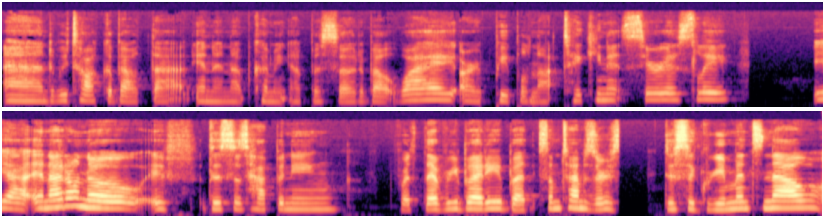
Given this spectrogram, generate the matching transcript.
And we talk about that in an upcoming episode about why are people not taking it seriously. Yeah, and I don't know if this is happening with everybody, but sometimes there's disagreements now.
